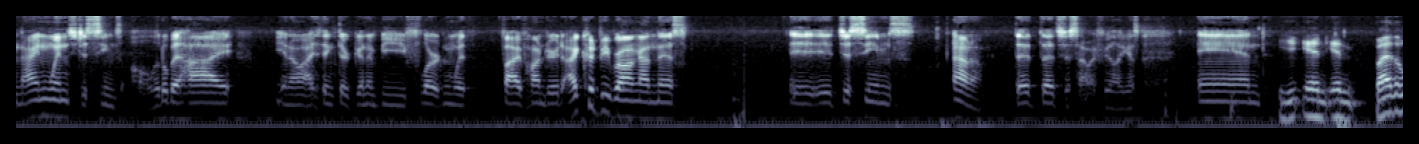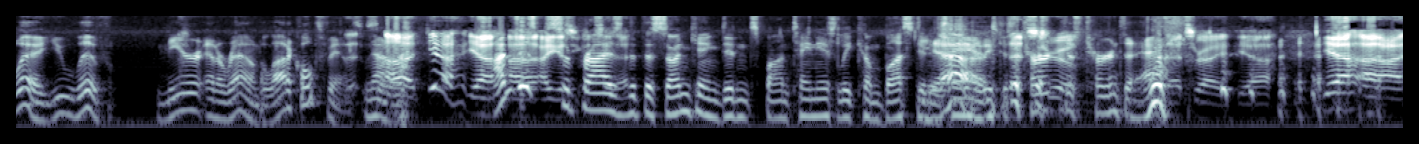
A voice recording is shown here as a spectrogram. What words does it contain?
nine wins just seems a little bit high. You know, I think they're going to be flirting with 500. I could be wrong on this. It, it, just seems, I don't know. That that's just how I feel, I guess. and and and by the way, you live near and around a lot of Colts fans. No. uh, yeah, yeah. I'm uh, just I guess you could say surprised that. that. the Sun King didn't spontaneously combust in his yeah, hand. they just That's turn true. just turn to ash. That's right. Yeah, yeah. Uh,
